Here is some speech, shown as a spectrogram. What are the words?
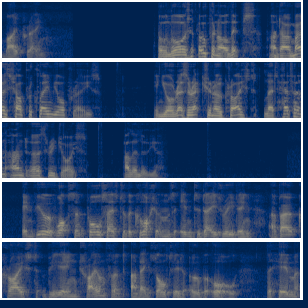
by praying. O Lord, open our lips, and our mouth shall proclaim your praise. In your resurrection, O Christ, let heaven and earth rejoice. Alleluia. In view of what St. Paul says to the Colossians in today's reading about Christ being triumphant and exalted over all, the hymn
